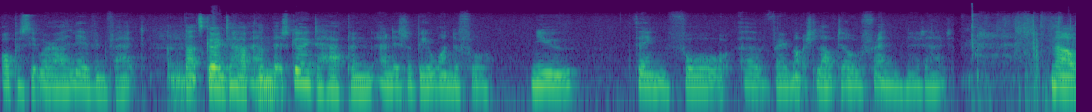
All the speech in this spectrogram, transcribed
opposite where I live, in fact. that's going to happen. And that's going to happen, and it'll be a wonderful new thing for a very much loved old friend, no doubt. Now,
